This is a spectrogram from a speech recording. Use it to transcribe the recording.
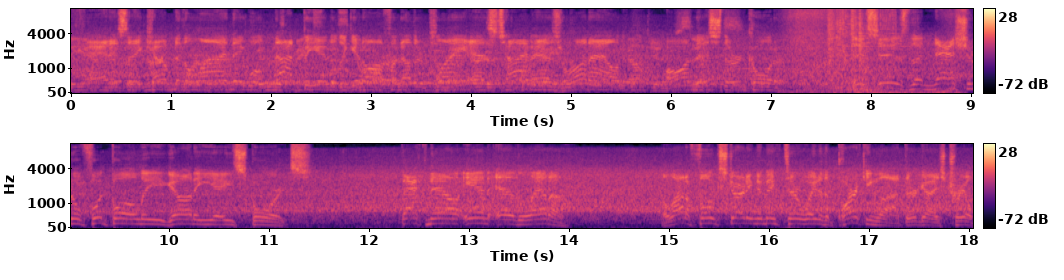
And as they come to the line, they will not be able to get off another play as time has run out on this third quarter. This is the National Football League on EA Sports. Back now in Atlanta. A lot of folks starting to make their way to the parking lot. Their guys trail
